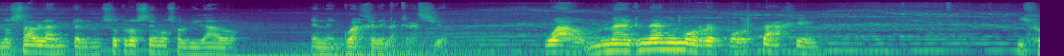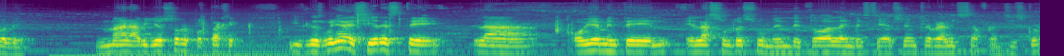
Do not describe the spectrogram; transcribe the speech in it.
nos hablan, pero nosotros hemos olvidado el lenguaje de la creación. ¡Wow! Magnánimo reportaje. Híjole, maravilloso reportaje. Y les voy a decir, este, la, obviamente él, hace un resumen de toda la investigación que realiza Francisco.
